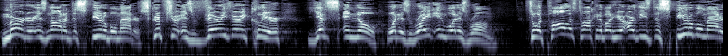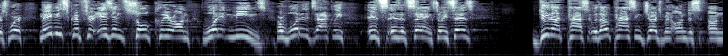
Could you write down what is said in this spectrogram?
Murder is not a disputable matter. Scripture is very, very clear, yes and no, what is right and what is wrong. So what Paul is talking about here are these disputable matters where maybe scripture isn't so clear on what it means or what exactly is, is it saying. So he says, do not pass, without passing judgment on, dis, on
